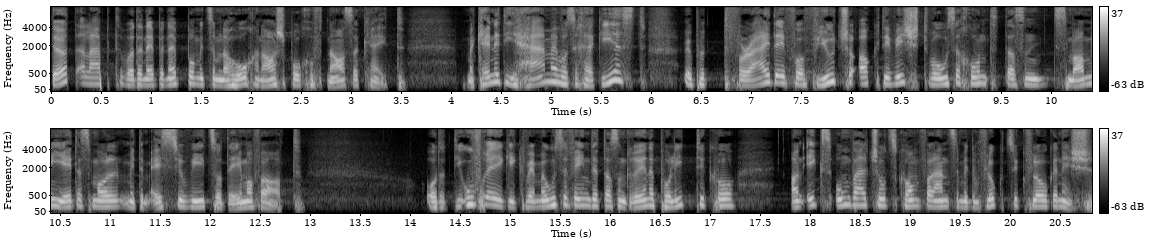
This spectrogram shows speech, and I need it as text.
dort erlebt, wo dann eben jemand mit so einem hohen Anspruch auf die Nase geht. Wir kennen die Häme, die sich ergießt über die Friday for Future Aktivist, wo rauskommt, dass die Mami jedes Mal mit dem SUV zur Demo fährt. Oder die Aufregung, wenn man herausfindet, dass ein grüner Politiker an x Umweltschutzkonferenzen mit dem Flugzeug geflogen ist.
